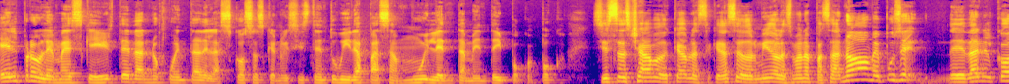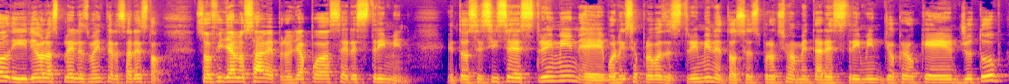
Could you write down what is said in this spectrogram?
El problema es que irte dando cuenta de las cosas que no hiciste en tu vida pasa muy lentamente y poco a poco. Si estás chavo, ¿de qué hablas? ¿Te quedaste dormido la semana pasada? No, me puse de Daniel Cole y dio las play, les va a interesar esto. Sofi ya lo sabe, pero ya puedo hacer streaming. Entonces hice streaming, eh, bueno, hice pruebas de streaming, entonces próximamente haré streaming, yo creo que en YouTube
